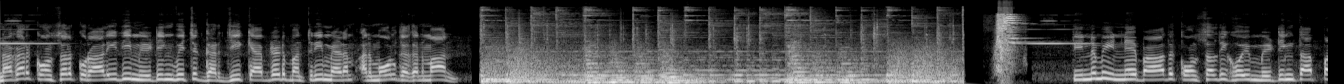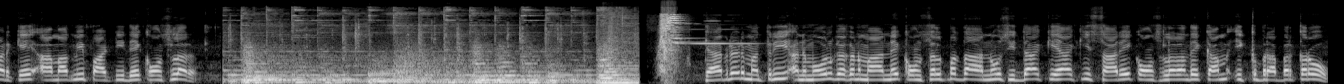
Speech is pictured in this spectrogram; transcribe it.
ਨਗਰ ਕੌਂਸਲ ਕੁਰਾਲੀ ਦੀ ਮੀਟਿੰਗ ਵਿੱਚ ਗਰਜੀ ਕੈਬਨਿਟ ਮੰਤਰੀ ਮੈਡਮ ਅਨਮੋਲ ਗਗਨਮਾਨ। ਤਿੰਨ ਮਹੀਨੇ ਬਾਅਦ ਕੌਂਸਲ ਦੀ ਹੋਈ ਮੀਟਿੰਗ ਤਾਂ ਭੜਕੇ ਆਮ ਆਦਮੀ ਪਾਰਟੀ ਦੇ ਕੌਂਸਲਰ। ਕੈਬਨਿਟ ਮੰਤਰੀ ਅਨਮੋਲ ਗਗਨ ਮਾਨ ਨੇ ਕੌਂਸਲ ਪ੍ਰਧਾਨ ਨੂੰ ਸਿੱਧਾ ਕਿਹਾ ਕਿ ਸਾਰੇ ਕੌਂਸਲਰਾਂ ਦੇ ਕੰਮ ਇੱਕ ਬਰਾਬਰ ਕਰੋ।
